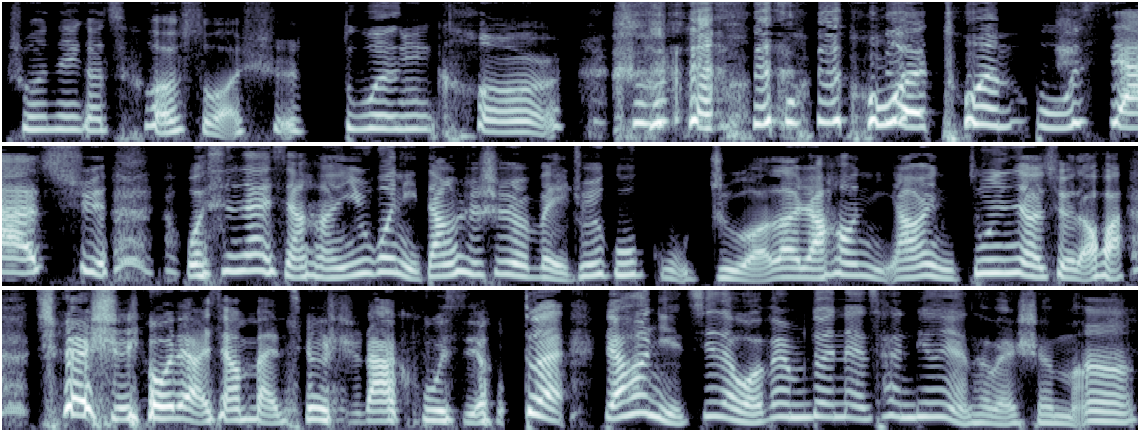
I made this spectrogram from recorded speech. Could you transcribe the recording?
说那个厕所是蹲坑，说我 我蹲不下去。我现在想想，如果你当时是尾椎骨骨折了，然后你要是你蹲下去的话，确实有点像满清十大酷刑。对，然后你记得我为什么对那餐厅也特别深吗？嗯，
